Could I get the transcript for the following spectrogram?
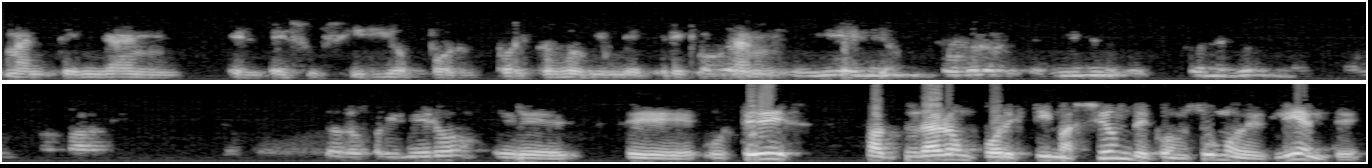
mantengan el, subsidio por, por estos dos bimestres que lo primero, eh, ustedes facturaron por estimación de consumo del cliente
